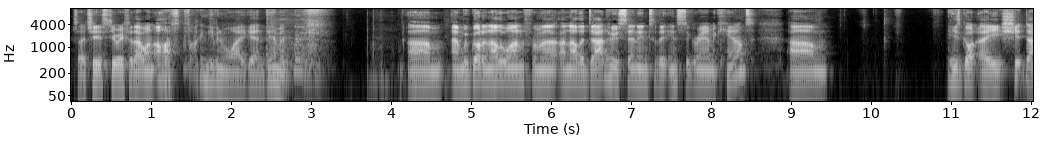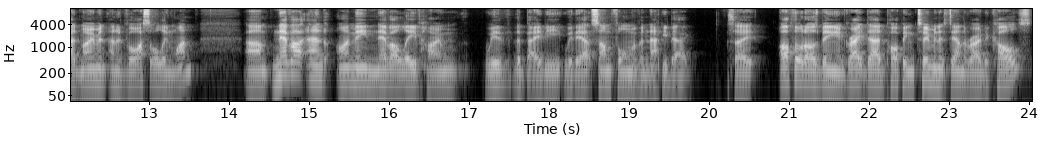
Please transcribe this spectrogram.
So cheers, Stewie, for that one. Oh, I was fucking giving him away again. Damn it. Um, and we've got another one from a, another dad who sent into the Instagram account. Um, he's got a shit dad moment and advice all in one. Um, never, and I mean never, leave home with the baby without some form of a nappy bag. So I thought I was being a great dad, popping two minutes down the road to Coles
